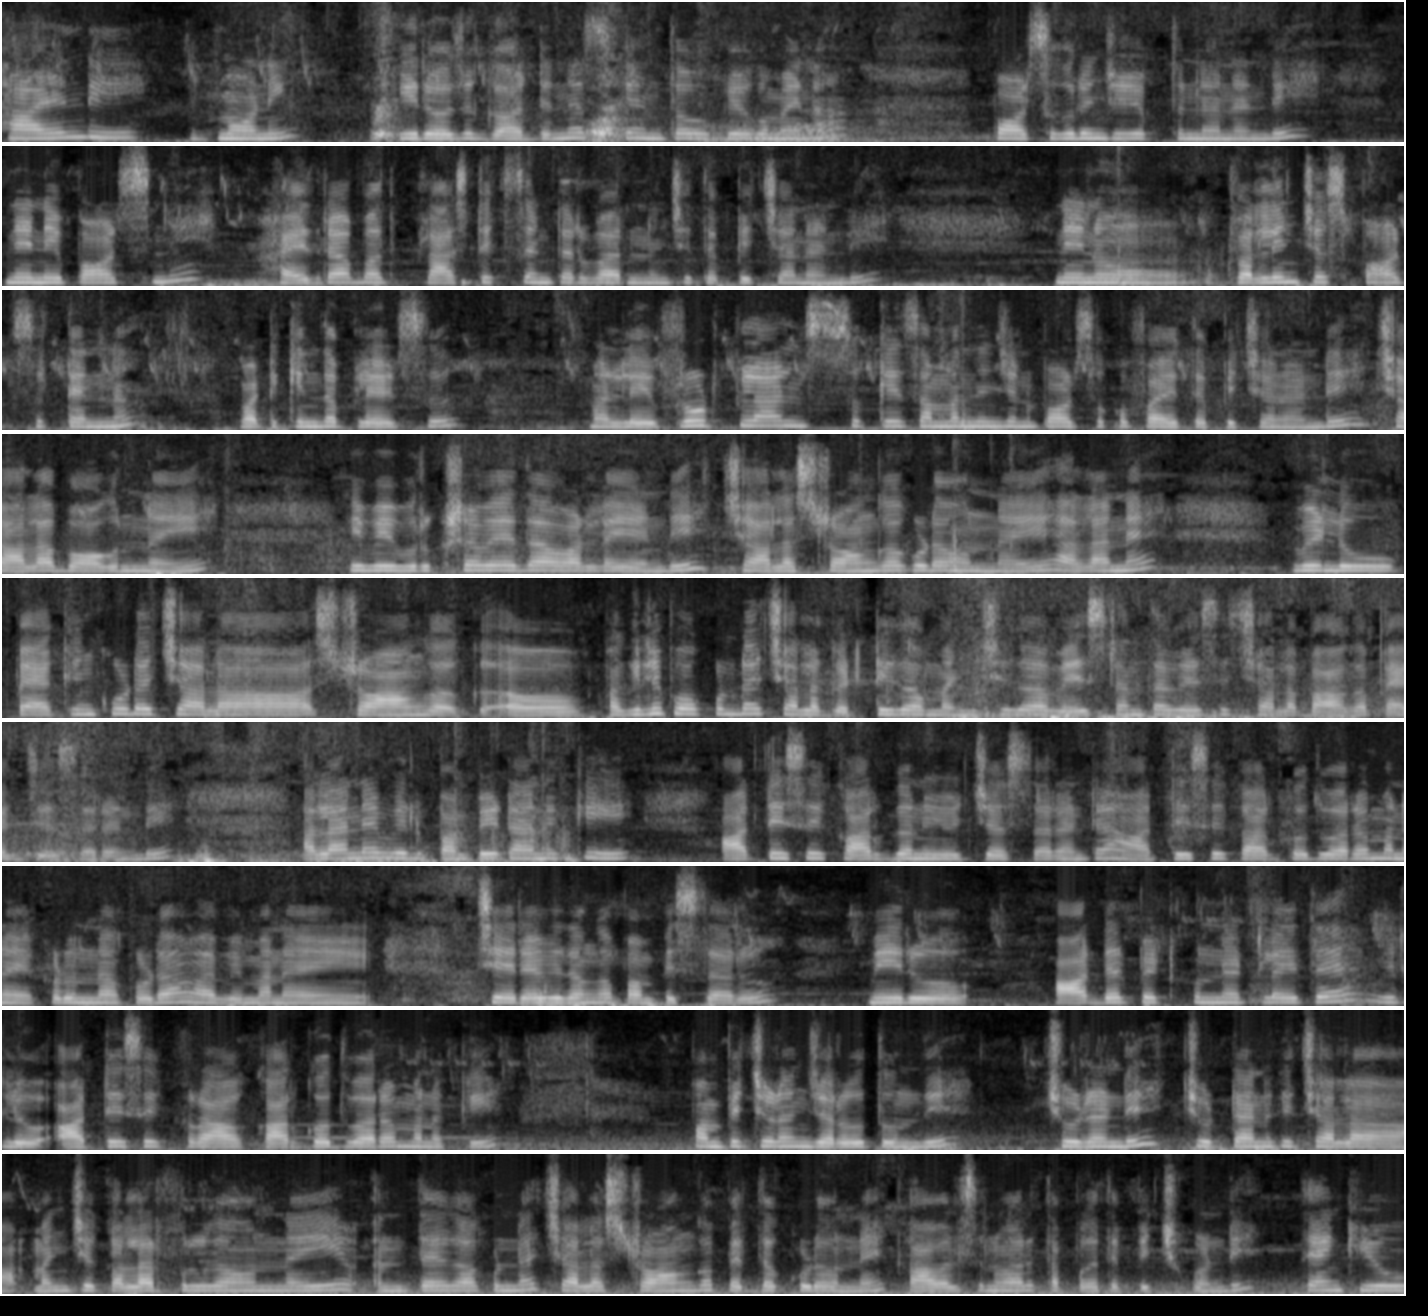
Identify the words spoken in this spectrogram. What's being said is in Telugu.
హాయ్ అండి. గుడ్ మార్నింగ్ ఈరోజు గార్డెనర్స్కి ఎంతో ఉపయోగమైన పాట్స్ గురించి చెప్తున్నానండి. నేను ఈ పాట్స్ని హైదరాబాద్ ప్లాస్టిక్ సెంటర్ వారి నుంచి తెప్పించానండి. నేను ట్వెల్వ్ ఇంచెస్ పాట్స్ టెన్ వాటి కింద ప్లేట్స్ మళ్ళీ ఫ్రూట్ ప్లాంట్స్కి సంబంధించిన పాట్స్ ఒక ఫైవ్ తెప్పించానండి. చాలా బాగున్నాయి. ఇవి వృక్షవేద వాళ్ళయండి చాలా స్ట్రాంగ్గా కూడా ఉన్నాయి. అలానే వీళ్ళు ప్యాకింగ్ కూడా చాలా స్ట్రాంగ్ పగిలిపోకుండా చాలా గట్టిగా మంచిగా వేస్ట్ అంతా వేసి చాలా బాగా ప్యాక్ చేశారండి. అలానే వీళ్ళు పంపించడానికి ఆర్టీసీ కార్గోని యూజ్ చేస్తారంటే ఆర్టీసీ కార్గో ద్వారా మనం ఎక్కడున్నా కూడా అవి మన చేరే విధంగా పంపిస్తారు. మీరు ఆర్డర్ పెట్టుకున్నట్లయితే వీళ్ళు ఆర్టీసీ కార్గో ద్వారా మనకి పంపించడం జరుగుతుంది. చూడండి చూడటానికి చాలా మంచి కలర్ఫుల్గా ఉన్నాయి. అంతేకాకుండా చాలా స్ట్రాంగ్గా పెద్దగా కూడా ఉన్నాయి. కావాల్సిన వారు తప్పక తెప్పించుకోండి. Thank you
